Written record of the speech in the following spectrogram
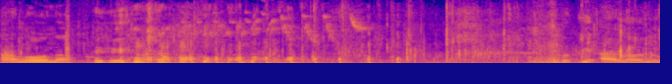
Алона. Купи Алону.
